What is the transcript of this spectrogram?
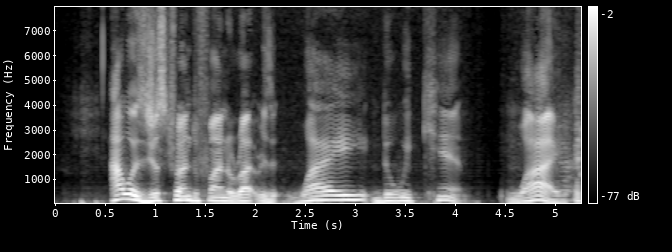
I was just trying to find the right reason. Why do we camp? Why?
